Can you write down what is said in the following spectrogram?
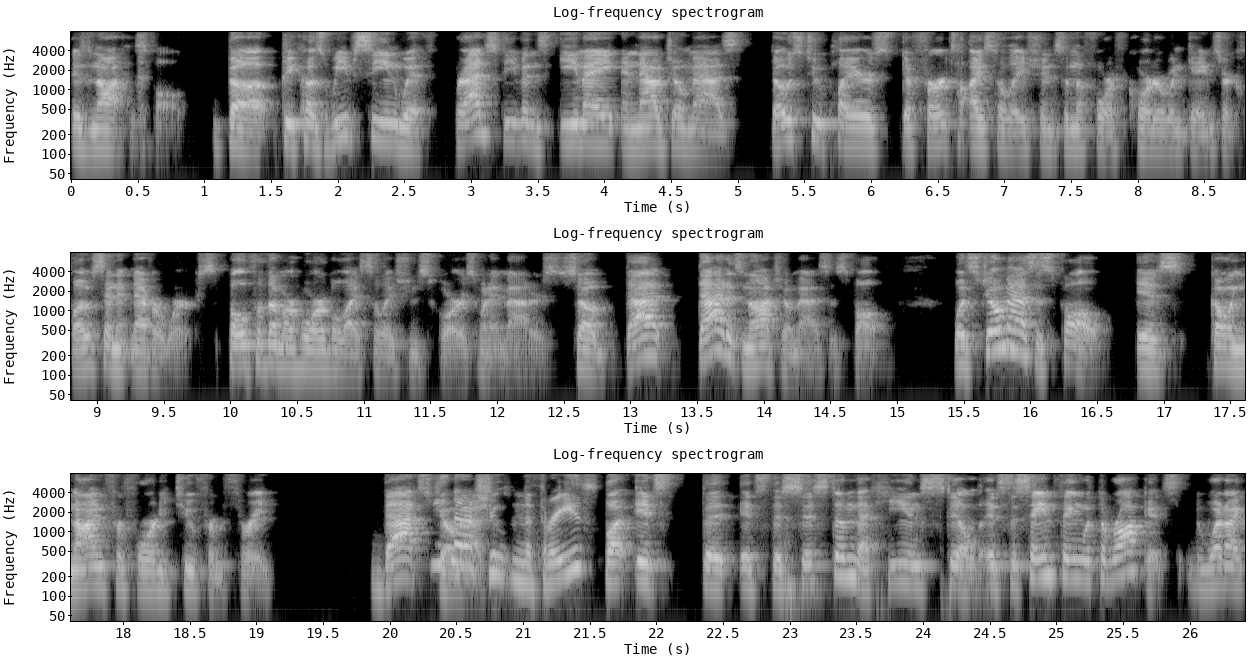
is not his fault. The because we've seen with Brad Stevens, Ime, and now Joe Maz, those two players defer to isolations in the fourth quarter when games are close, and it never works. Both of them are horrible isolation scores when it matters. So that that is not Joe Maz's fault. What's Joe Maz's fault is going nine for 42 from three that's He's Joe not Madsen. shooting the threes, but it's the it's the system that he instilled. It's the same thing with the Rockets. When I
